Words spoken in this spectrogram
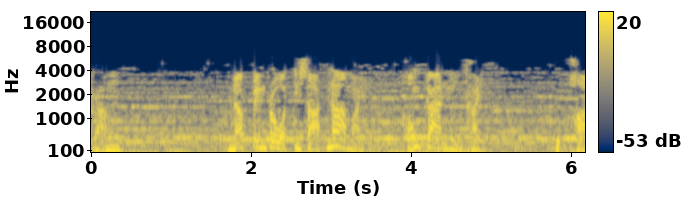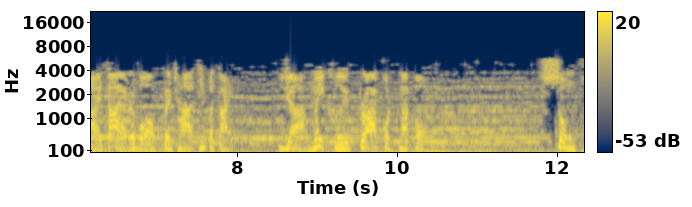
ครั้ง นับเป็นประวัติศาสตร์หน้าใหม่ของการเมืองไทย ภายใต้ระบอบประชาธิปไตย อย่างไม่เคยปรากฏมาก่อน ส่งผ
